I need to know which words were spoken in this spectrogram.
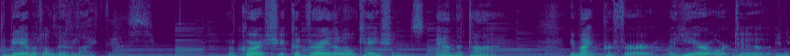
to be able to live like this? Of course, you could vary the locations and the time. You might prefer a year or two in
